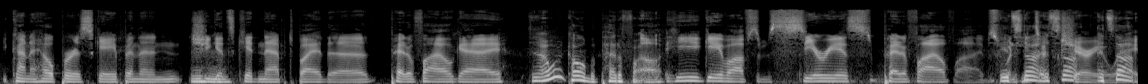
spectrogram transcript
you kind of help her escape, and then she Mhm. gets kidnapped by the pedophile guy. I wouldn't call him a pedophile. Oh, he gave off some serious pedophile vibes when it's he not. took It's not. It's away. not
